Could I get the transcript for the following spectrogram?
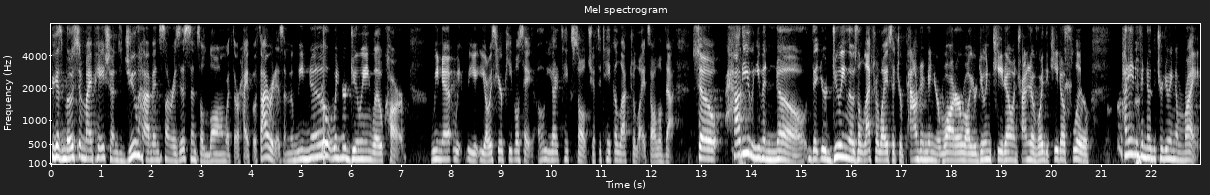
because most of my patients do have insulin resistance along with their hypothyroidism. And we know when you're doing low carb, we know we, we you always hear people say, oh, you got to take salt, you have to take electrolytes, all of that. So, how do you even know that you're doing those electrolytes that you're pounding in your water while you're doing keto and trying to avoid the keto flu? How do you even know that you're doing them right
